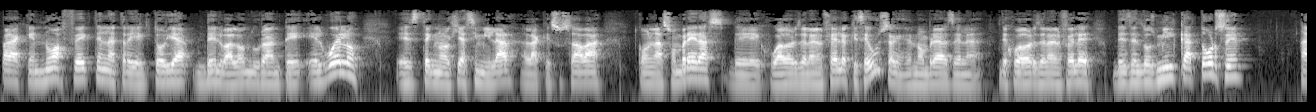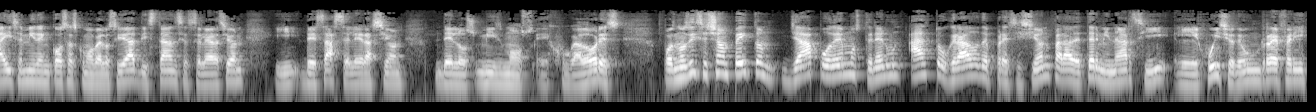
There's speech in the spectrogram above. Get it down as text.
para que no afecten la trayectoria del balón durante el vuelo. Es tecnología similar a la que se usaba con las sombreras de jugadores de la NFL, que se usan en sombreras de, la, de jugadores de la NFL desde el 2014. Ahí se miden cosas como velocidad, distancia, aceleración y desaceleración de los mismos eh, jugadores. Pues nos dice Sean Payton, ya podemos tener un alto grado de precisión para determinar si el juicio de un referee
